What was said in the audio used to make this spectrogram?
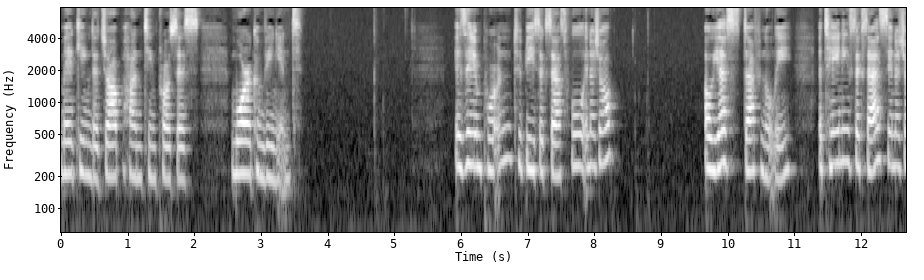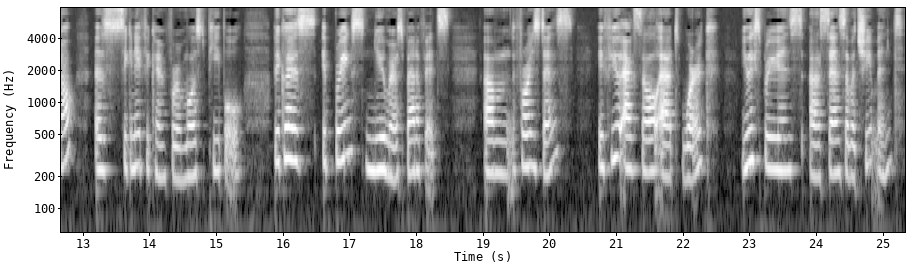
making the job hunting process more convenient. Is it important to be successful in a job? Oh, yes, definitely. Attaining success in a job is significant for most people because it brings numerous benefits. Um, for instance, if you excel at work, you experience a sense of achievement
